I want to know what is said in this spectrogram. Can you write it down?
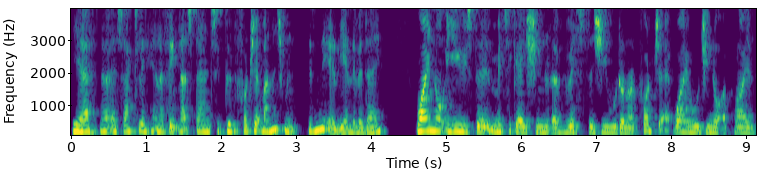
Yeah, no, exactly. And I think that's down to good project management, isn't it, at the end of the day? Why not use the mitigation of risks as you would on a project? Why would you not apply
